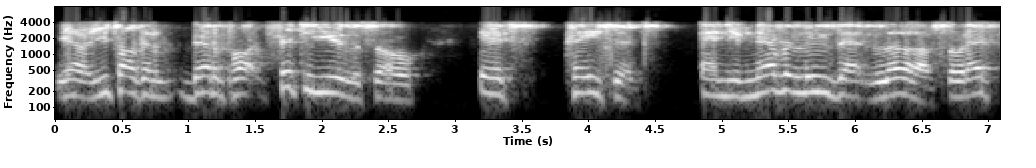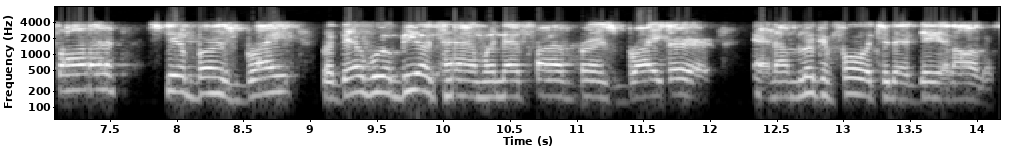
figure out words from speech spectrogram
you know, you're talking better part 50 years or so, it's patience. And you never lose that love. So that fire still burns bright, but there will be a time when that fire burns brighter. And I'm looking forward to that day in August.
